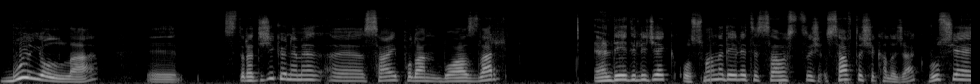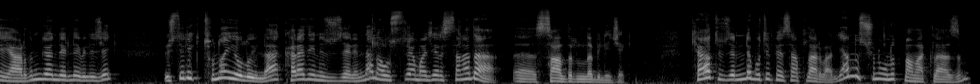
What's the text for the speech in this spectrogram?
Bu yolla stratejik öneme sahip olan boğazlar elde edilecek. Osmanlı Devleti saf dışı, saf dışı kalacak. Rusya'ya yardım gönderilebilecek. Üstelik Tuna yoluyla Karadeniz üzerinden Avusturya Macaristan'a da e, saldırılabilecek. Kağıt üzerinde bu tip hesaplar var. Yalnız şunu unutmamak lazım.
